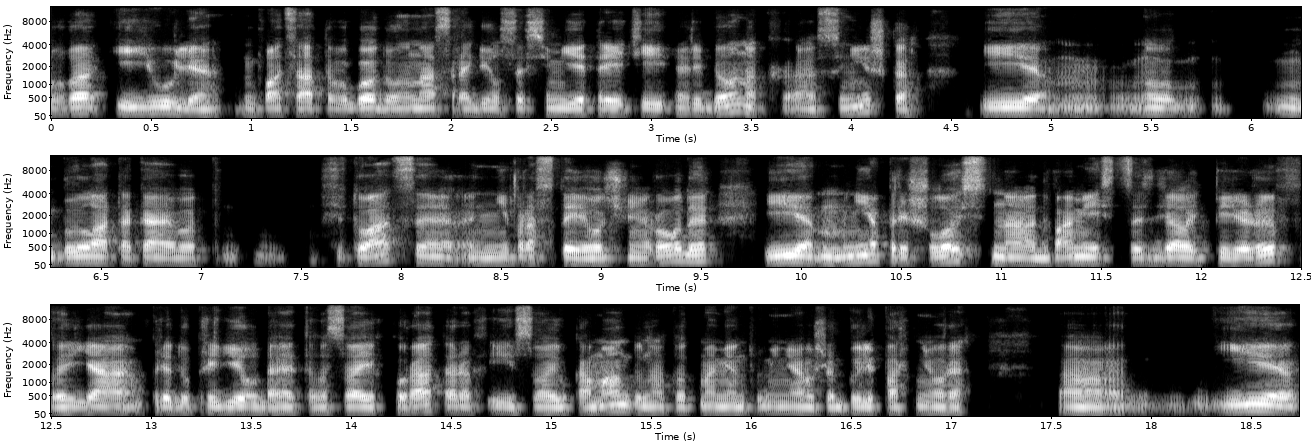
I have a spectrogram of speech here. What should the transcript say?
в июле 2020 года у нас родился в семье третий ребенок, сынишка, и ну, была такая вот ситуация, непростые очень роды, и мне пришлось на два месяца сделать перерыв. Я предупредил до этого своих кураторов и свою команду, на тот момент у меня уже были партнеры, и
